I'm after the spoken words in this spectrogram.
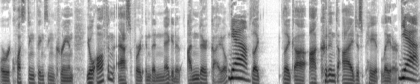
or requesting things in Korean, you'll often ask for it in the negative. 안 될까요? Yeah. It's like like uh, ah, couldn't I just pay it later? Yeah,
